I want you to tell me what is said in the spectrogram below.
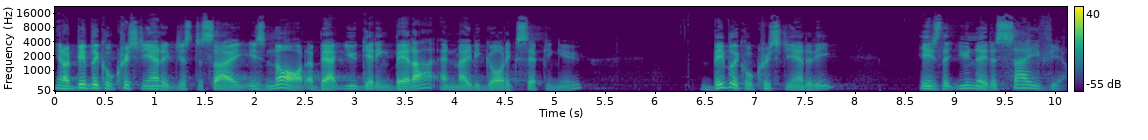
You know, biblical Christianity, just to say, is not about you getting better and maybe God accepting you. Biblical Christianity is that you need a Saviour.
